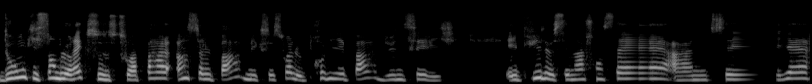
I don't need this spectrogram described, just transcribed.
Donc, il semblerait que ce ne soit pas un seul pas, mais que ce soit le premier pas d'une série. Et puis, le Sénat français a annoncé hier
